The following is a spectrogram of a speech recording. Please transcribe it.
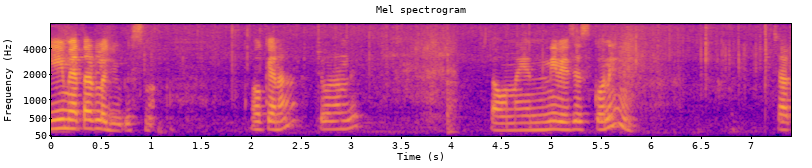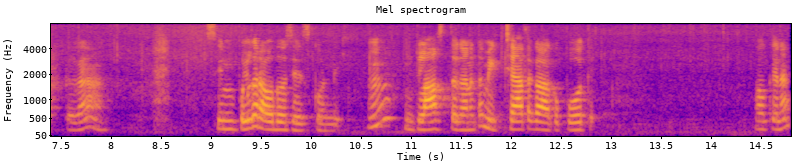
ఈ మెథడ్లో చూపిస్తున్నా. ఓకేనా? చూడండి. ఇలా ఉన్నాయన్నీ వేసేసుకొని చక్కగా సింపుల్గా రవ దోశ వేసుకోండి. గ్లాస్తో కనుక మీకు చేత కాకపోతే. ఓకేనా?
